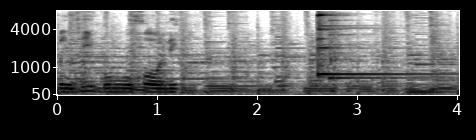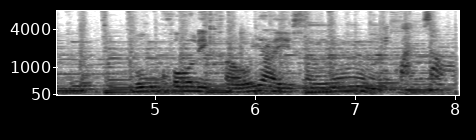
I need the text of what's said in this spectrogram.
เราอยู่ที่บูโคลิก บูโคลิกเขาใหญ่ซ่าให้ขวัญสอน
